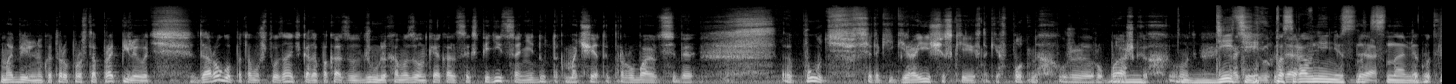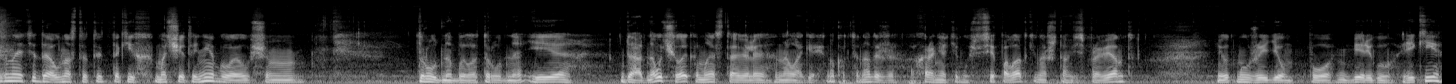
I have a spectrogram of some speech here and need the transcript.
мобильную, которую просто пропиливать дорогу, потому что, знаете, когда показывают в джунглях Амазонки, оказывается, экспедиция, они идут так мачете, прорубают себе э, путь, все такие героические, в таких потных уже рубашках. Вот, Дети красивых, по да. сравнению с, да. с нами. Так вот, вы знаете, да, у нас-то таких мачете не было, в общем, трудно было, трудно. И Да, одного человека мы оставили на лагере. Ну, как-то надо же охранять ему все палатки наши, там весь провиант. И вот мы уже идем по берегу реки,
